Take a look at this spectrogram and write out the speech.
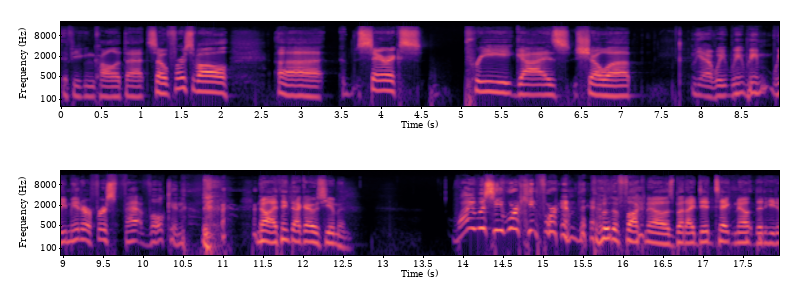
if you can call it that. So first of all, uh, Sarek's pre guys show up. Yeah, we we we we made our first fat Vulcan. No, I think that guy was human. Why was he working for him then? Who the fuck knows? But I did take note that he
